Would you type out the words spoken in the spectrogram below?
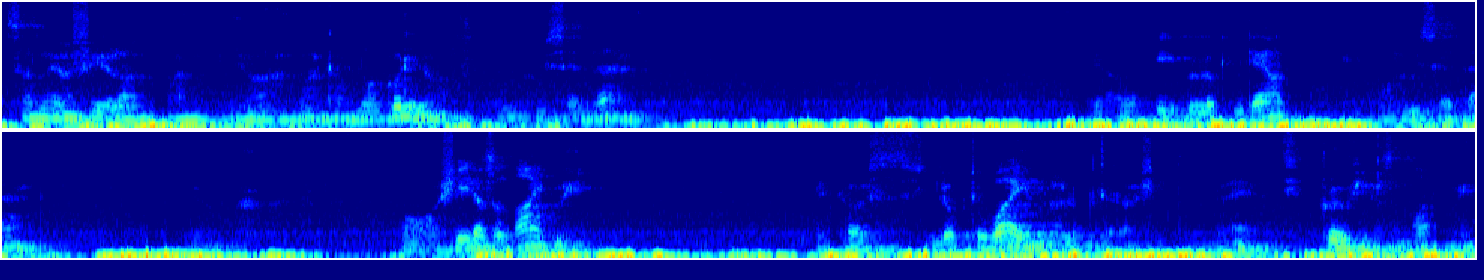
Suddenly I feel I'm, I'm you know, I'm, like I'm not good enough. Who said that? I feel other people looking down on me. Well, who said that? You know? Or she doesn't like me because she looked away when I looked at her. She her. She she doesn't like me.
